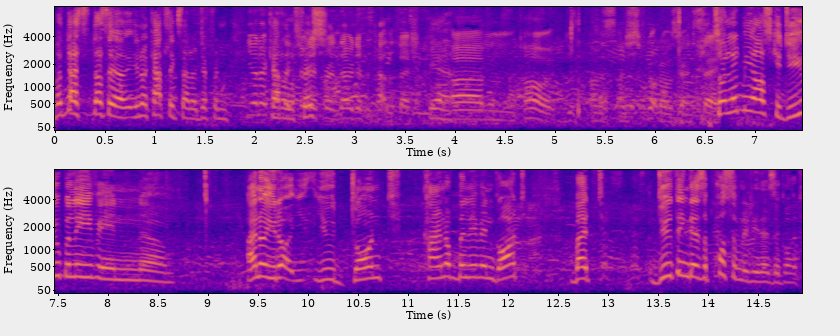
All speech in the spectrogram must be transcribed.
But that's that's a you know Catholics are a different Yeah, no, kettle of fish. different. They're a different kettle of fish. Yeah. Um, oh, I, was, I just forgot what I was going to say. So let me ask you: Do you believe in? Um, I know you don't. You, you don't kind of believe in God, but do you think there's a possibility there's a God?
